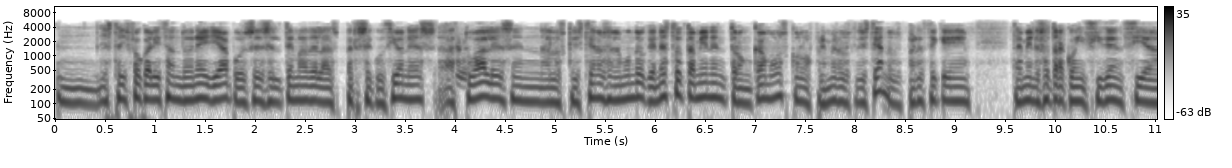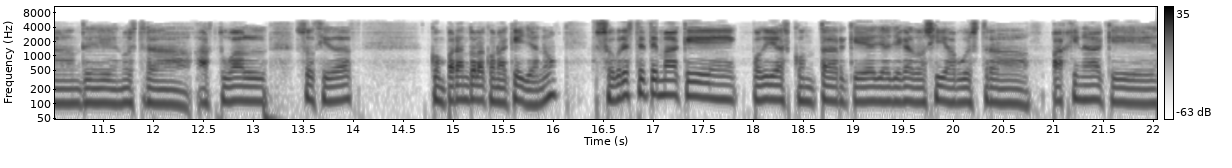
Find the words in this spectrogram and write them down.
mm, estáis focalizando en ella, pues es el tema de las persecuciones actuales en, a los cristianos en el mundo, que en esto también entroncamos con los primeros cristianos. Parece que también es otra coincidencia de nuestra actual sociedad comparándola con aquella, ¿no? Sobre este tema que podrías contar que haya llegado así a vuestra página, que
